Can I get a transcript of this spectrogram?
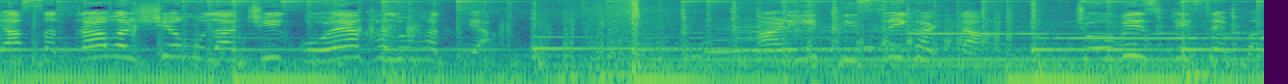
या सतरा वर्षीय मुलाची गोळ्या घालून हत्या. आणि तिसरी घटना चोवीस डिसेंबर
